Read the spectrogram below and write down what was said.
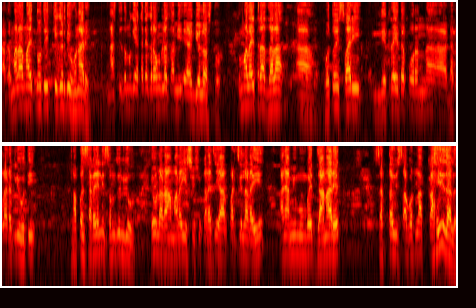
आता मला माहीत नव्हतं इतकी गर्दी होणार आहे. असते तर मग एखाद्या ग्राउंडलाच आम्ही गेलो असतो. तुम्हालाही त्रास झाला. होतोय स्वारी. लेकरं इथं पोरांना ढकलाढकली होती. आपण सगळ्यांनी समजून घेऊन तो लढा आम्हाला यशस्वी करायची आरपारची लढाई आहे. आणि आम्ही मुंबईत जाणार आहेत. सत्तावीस ऑगस्टला काहीही झालं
